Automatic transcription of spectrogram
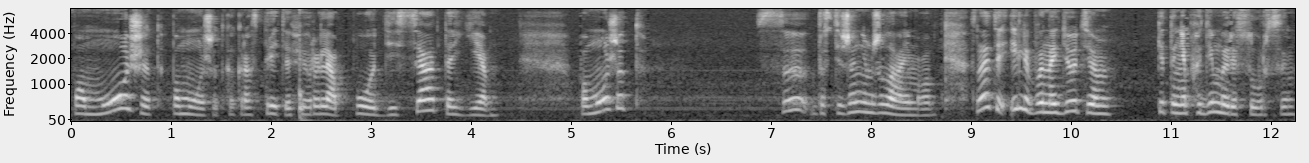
поможет, поможет как раз 3 февраля по 10 поможет с достижением желаемого. Знаете, или вы найдете какие-то необходимые ресурсы,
